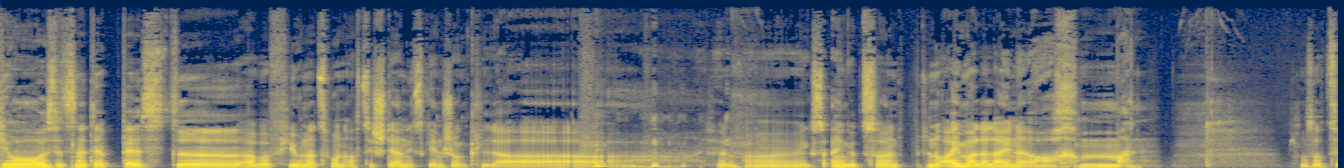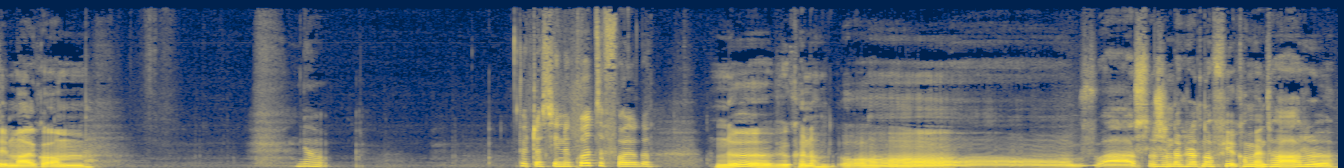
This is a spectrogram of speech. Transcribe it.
Ja, ist jetzt nicht der beste, aber 482 Sternis gehen schon klar. ich hätte mal nichts eingezäunt. Bitte nur einmal alleine. Ach, Mann. Ich muss auch zehnmal kommen. Ja. Wird das hier eine kurze Folge? Nö, wir können noch. Oh, was? Da stand doch gerade noch vier Kommentare.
